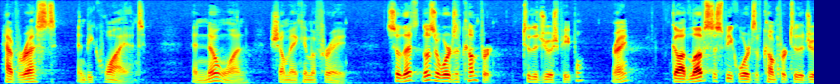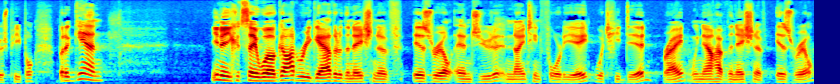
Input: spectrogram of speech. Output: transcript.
have rest, and be quiet, and no one shall make him afraid. So those are words of comfort to the Jewish people, right? God loves to speak words of comfort to the Jewish people. But again, you know, you could say, well, God regathered the nation of Israel and Judah in 1948, which he did, right? We now have the nation of Israel.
